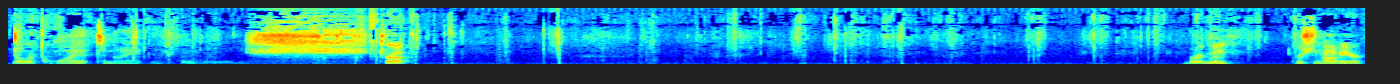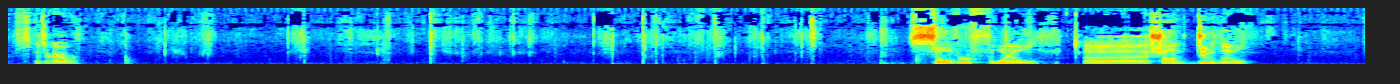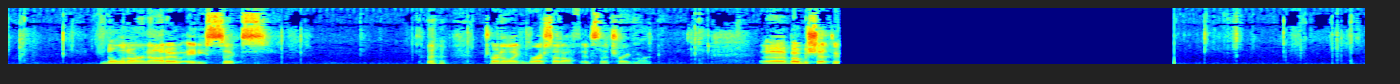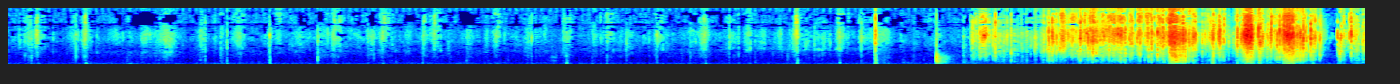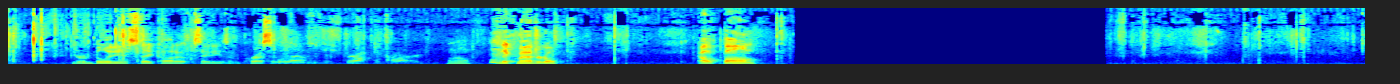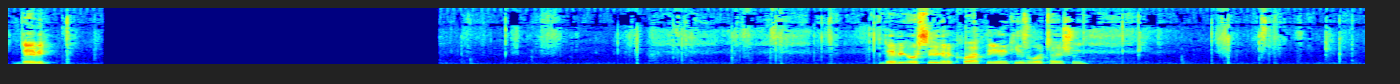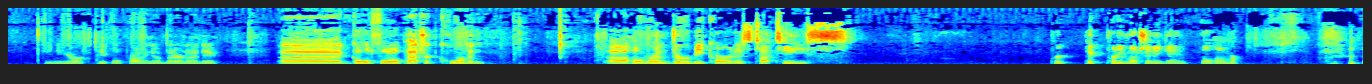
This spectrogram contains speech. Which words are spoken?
Y'all are quiet tonight. Shh. Trout. Bregman. Cristian Javier. Spencer Howard. Silver foil, uh, Sean Doolittle. Nolan Arenado, 86. Trying to like brush that off. It's the trademark. Uh, Bo Bichette. Your caught up, Sadie, is impressive. Well, I also just dropped a card. Well, Nick Madrigal, Alec Bohm, Davey, Deivi Garcia going to crack the Yankees rotation. You New York people probably know better than I do. Uh, gold foil Patrick Corbin. Uh, home run derby card is Tatis. Pick pretty much any game. He'll homer.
